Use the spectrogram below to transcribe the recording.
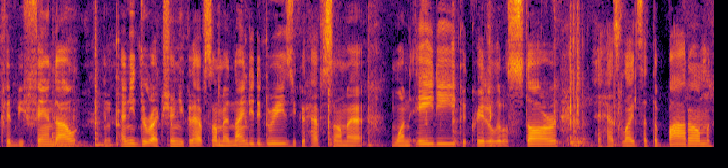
could be fanned out in any direction. You could have some at 90 degrees, you could have some at 180, you could create a little star. It has lights at the bottom.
